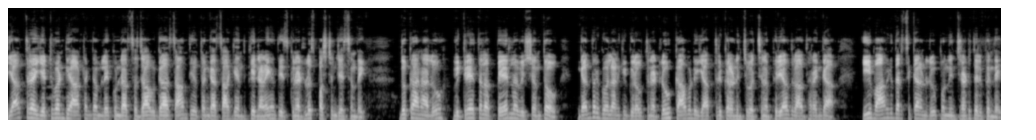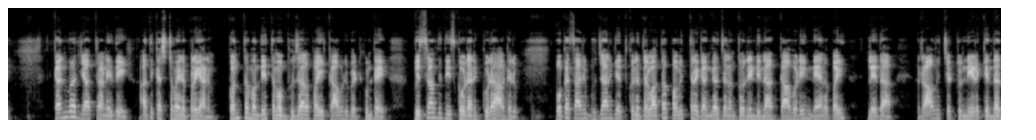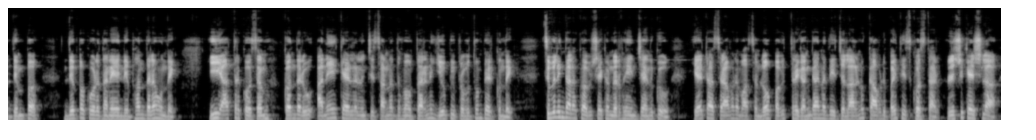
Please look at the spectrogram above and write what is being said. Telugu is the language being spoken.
యాత్ర ఎటువంటి ఆటంకం లేకుండా సజావుగా శాంతియుతంగా సాగేందుకు నిర్ణయం తీసుకున్నట్లు స్పష్టం చేసింది. దుకాణాలు విక్రేతల పేర్ల విషయంతో గందరగోళానికి గురవుతున్నట్లు కావడి యాత్రికుల నుంచి వచ్చిన ఫిర్యాదుల ఆధారంగా ఈ మార్గదర్శకాలను రూపొందించినట్టు తెలిపింది. కన్వర్ యాత్ర అనేది అతి కష్టమైన ప్రయాణం. కొంతమంది తమ భుజాలపై కావడి పెట్టుకుంటే విశ్రాంతి తీసుకోవడానికి కూడా ఆగరు. ఒకసారి భుజానికి ఎత్తుకున్న తర్వాత పవిత్ర గంగాజలంతో నిండిన కావడి నేలపై లేదా రావి చెట్టు నీడ కింద దింప దింపకూడదనే నిబంధన ఉంది. ఈ యాత్ర కోసం కొందరు అనేకేళ్ళ నుంచి సన్నద్ధమవుతారని యూపీ ప్రభుత్వం పేర్కొంది. శివలింగాలకు అభిషేకం నిర్వహించేందుకు ఏటా శ్రావణ మాసంలో పవిత్ర గంగానదీ జలాలను కావడిపై తీసుకొస్తారు. రిషికేశ్ల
